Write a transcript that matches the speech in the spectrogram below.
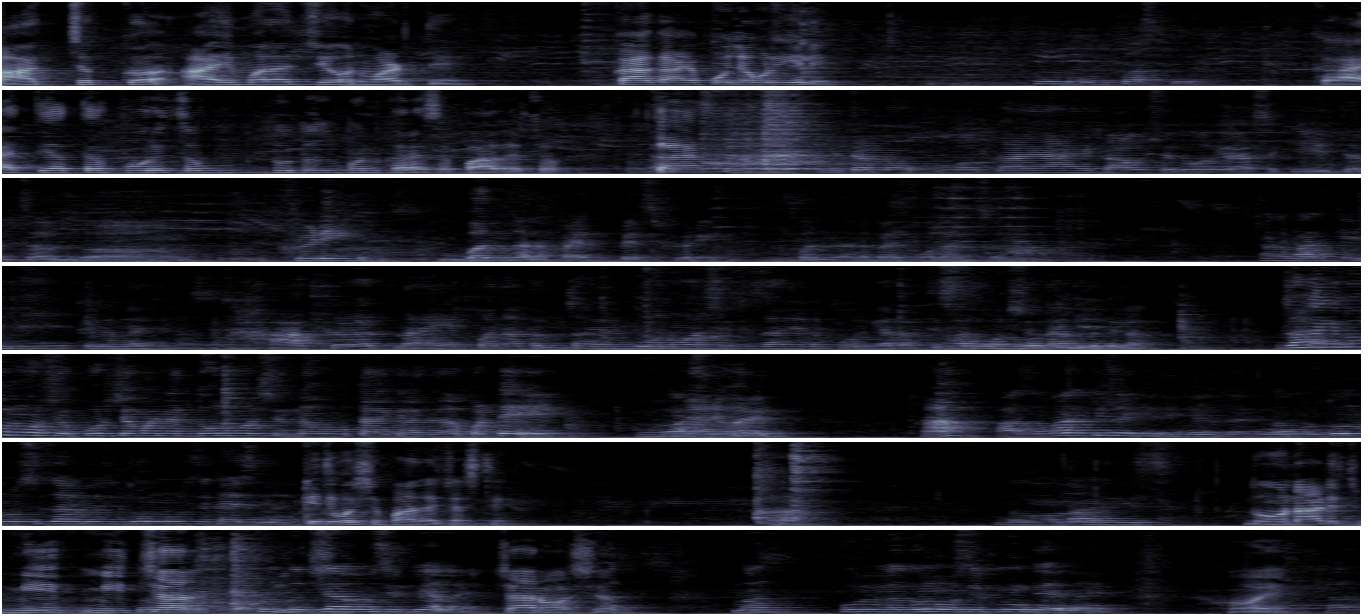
आज चक्क आई मला जेवण वाढते. का गाय पूजा कुठे गेली? काय ते आता पोरीचं दूधच बंद करायचं पाजायचं. काय असतं मित्रांनो काय आहे का औषध वगैरे असं की त्यांचं फिडिंग बंद झालं पाहिजे बेस्ट फिडिंग बंद झालं पाहिजे मुलांचं. हा कळत नाही पण आता दोन वर्षाची झाली ना पोरगी आता तिसरं वर्ष लागलं? तिला. झाली की दोन वर्ष पुढच्या महिन्यात दोन वर्ष नऊ तारखेला तिला बर्थडे वा. जानेवारीत. हा? आज बारकीच आहे किती केलं तरी. नऊ दोन वर्ष झाली म्हणजे दोन वर्ष काहीच नाही. किती वर्ष पाजायचे असते? हा? दोन अडीच. दोन अडीच. मी मी चार तू तर चार वर्ष पियालाय. चार वर्ष. मग पुरीला दोन वर्ष पिऊन द्याय नाही होय. हा.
